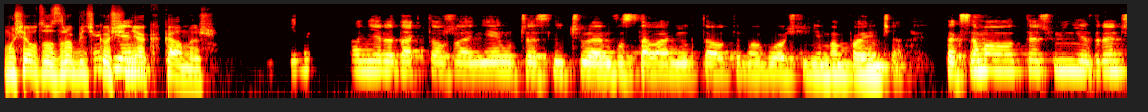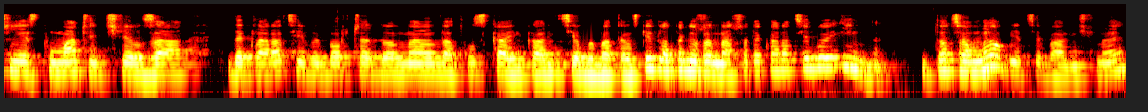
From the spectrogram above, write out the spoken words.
Musiał to zrobić. Kosiniak-Kamysz. Panie redaktorze, nie uczestniczyłem w ustalaniu, kto o tym ogłosi, nie mam pojęcia. Tak samo też mi niezręcznie jest tłumaczyć się za deklaracje wyborcze Donalda Tuska i Koalicji Obywatelskiej, dlatego że nasze deklaracje były inne. I to, co my obiecywaliśmy,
